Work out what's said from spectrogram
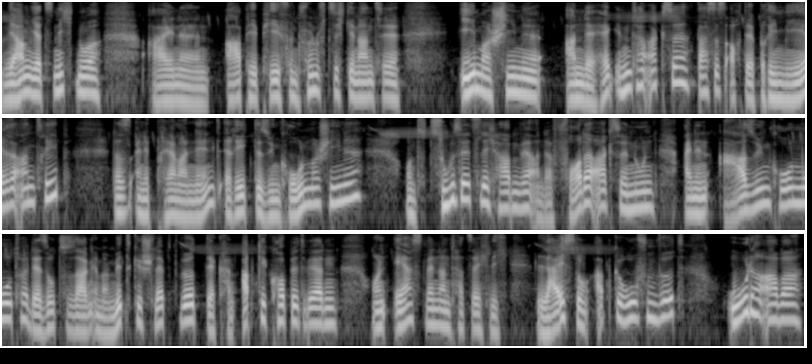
Wir haben jetzt nicht nur einen APP 550 genannte E-Maschine an der Heckhinterachse, das ist auch der primäre Antrieb. Das ist eine permanent erregte Synchronmaschine und zusätzlich haben wir an der Vorderachse nun einen Asynchronmotor, der sozusagen immer mitgeschleppt wird. Der kann abgekoppelt werden und erst wenn dann tatsächlich Leistung abgerufen wird oder aber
